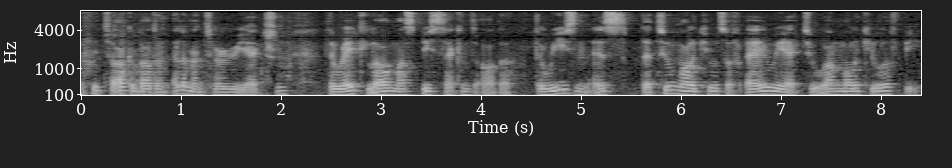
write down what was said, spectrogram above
If we talk about an elementary reaction, the rate law must be second order. The reason is that two molecules of A react to one molecule of B.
